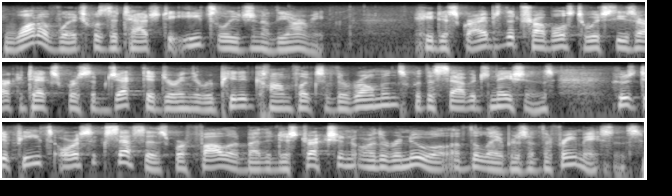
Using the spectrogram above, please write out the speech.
one of which was attached to each legion of the army. He describes the troubles to which these architects were subjected during the repeated conflicts of the Romans with the savage nations, whose defeats or successes were followed by the destruction or the renewal of the labors of the Freemasons.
